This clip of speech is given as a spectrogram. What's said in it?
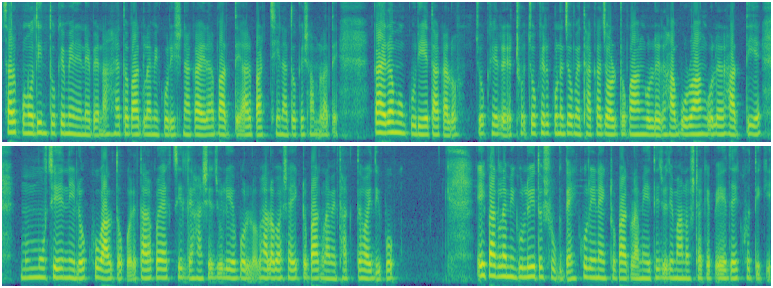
স্যার, কোনোদিন তোকে মেনে নেবে না। এত পাগলামি করিস না, কায়রা, বাদ দে, আর পারছি না তোকে সামলাতে। কায়রা মুখ ঘুরিয়ে তাকালো। চোখের চোখের কোণে জমে থাকা জলটুকু আঙ্গুলের হা বুড়ো আঙ্গুলের হাত দিয়ে মুছে নিল খুব আলতো করে। তারপর এক চিলতে হাসি ঝুলিয়ে বলল, ভালোবাসায় একটু পাগলামি থাকতে হয় দীপু। এই পাগলামিগুলোই তো সুখ দেয়। করি না একটু পাগলামি, এতে যদি মানুষটাকে পেয়ে যায় ক্ষতি কি?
